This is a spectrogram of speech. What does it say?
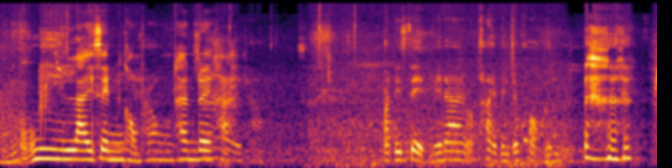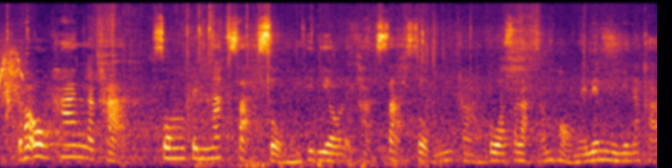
ม มีลายเซ็นของพระองค์ท่านด้วยค่ะใช่ปฏิเสธไม่ได้ว่าใครเป็นเจ้าของเล่มนี้แต่พระองค์ท่านนะคะทรงเป็นนักสะสมทีเดียวเลยค่ะ สะสมอ่าตัวสลักน้ำหอมในเล่มนี้นะคะ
